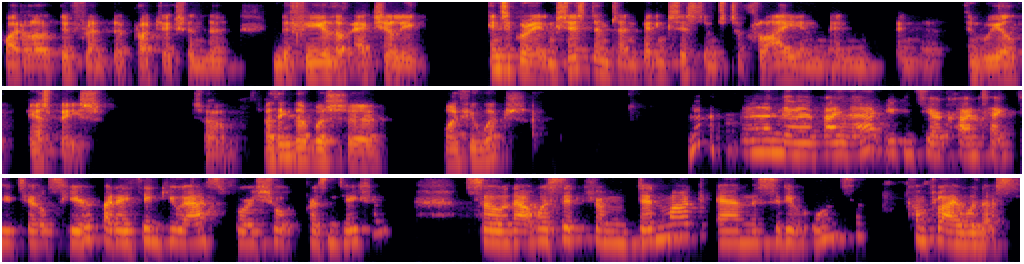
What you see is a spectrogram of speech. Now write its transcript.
quite a lot of different uh, projects in the in the field of actually integrating systems and getting systems to fly in in in, in real airspace. So I think that was uh, my few words. Yeah, and uh, by that you can see our contact details here. But I think you asked for a short presentation, so that was it from Denmark and the city of Odense. Come fly with us.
